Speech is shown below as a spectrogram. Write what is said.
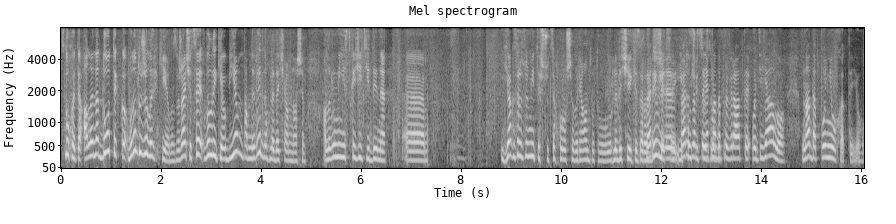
Слухайте, але на дотик воно дуже легке. Зважаючи, це великий об'єм, там не видно глядачам нашим. Але ви мені скажіть єдине. Е- як зрозуміти, що це хороший варіант? От у глядачі, які зараз Перш, дивляться е, і перш за все, як треба перевіряти одіяло, треба понюхати його.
